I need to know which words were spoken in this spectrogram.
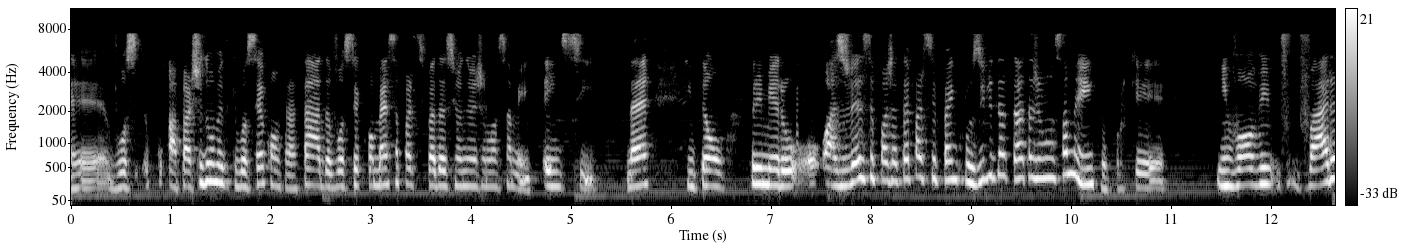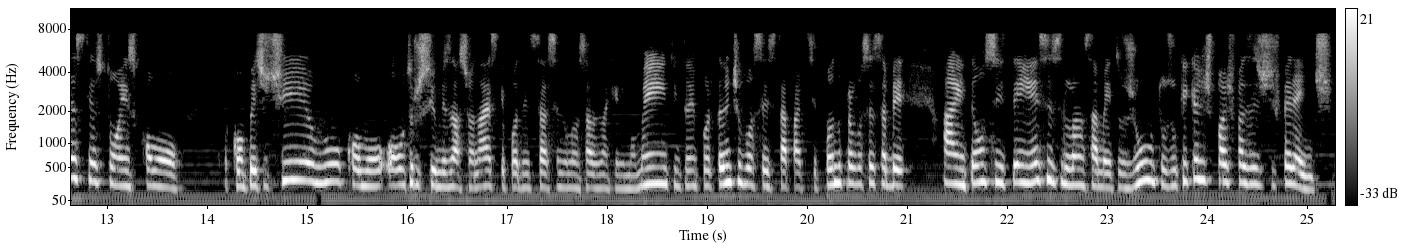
é, você, a partir do momento que você é contratada, você começa a participar das reuniões de lançamento em si, né? Então, primeiro, às vezes você pode até participar, inclusive, da data de lançamento, porque envolve várias questões como competitivo, como outros filmes nacionais que podem estar sendo lançados naquele momento. Então é importante você estar participando para você saber, ah, então se tem esses lançamentos juntos, o que, que a gente pode fazer de diferente?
